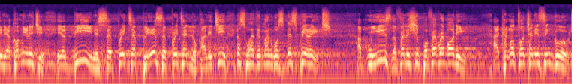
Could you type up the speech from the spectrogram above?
in their community. He'll be in a separated place, separated locality. That's why the man was desperate. Is the fellowship of everybody. I cannot touch anything good.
